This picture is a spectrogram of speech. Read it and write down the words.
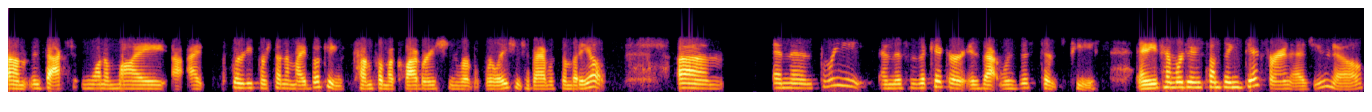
Um, in fact, one of my I, 30% of my bookings come from a collaboration re- relationship I have with somebody else. Um, and then three, and this is a kicker, is that resistance piece. Anytime we're doing something different, as you know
